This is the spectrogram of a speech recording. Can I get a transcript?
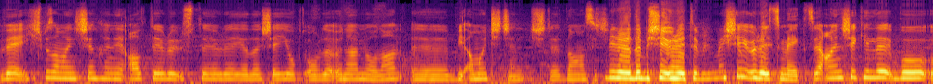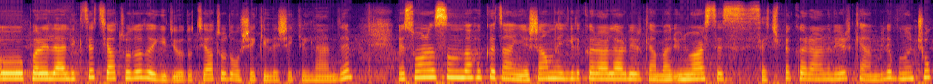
Ve hiçbir zaman için hani alt devre, üst devre ya da şey yoktu. Orada önemli olan bir amaç için, işte dans için. Bir arada bir şey üretebilmek. bir şey üretmekti. Aynı şekilde bu paralellikte tiyatroda da gidiyordu. Tiyatro da o şekilde şekillendi. Ve sonrasında hakikaten yaşamla ilgili kararlar verirken ben üniversite seçme kararını verirken bile bunun çok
